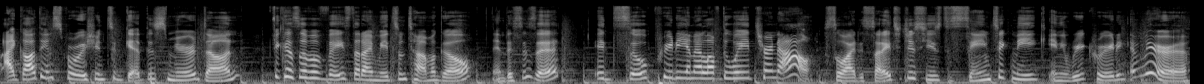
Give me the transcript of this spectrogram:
I got the inspiration to get this mirror done because of a vase that I made some time ago and this is it. It's so pretty and I love the way it turned out, so I decided to just use the same technique in recreating a mirror.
